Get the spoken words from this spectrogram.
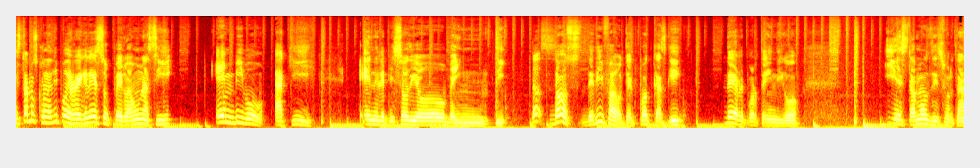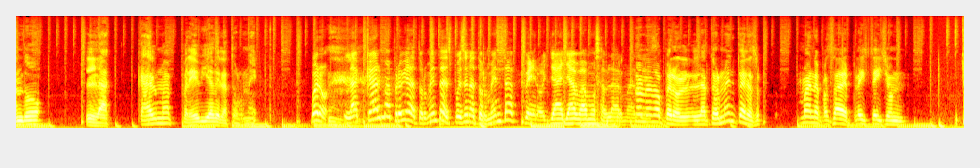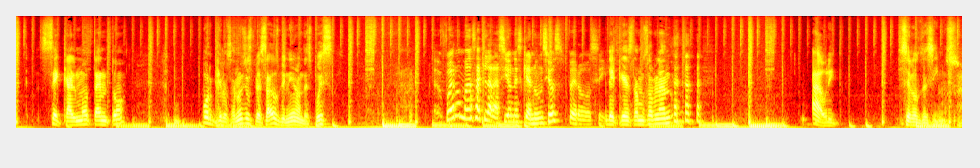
Estamos con el tipo de regreso, pero aún así en vivo aquí en el episodio 22 de Default, el podcast geek de Reporte Índigo. Y estamos disfrutando la calma previa de la tormenta. Bueno, la calma previa a la tormenta, después de una tormenta, pero ya, ya vamos a hablar más. No, no, no, pero la tormenta de la semana pasada de PlayStation se calmó tanto porque los anuncios pesados vinieron después. Fueron más aclaraciones que anuncios, pero sí. ¿De qué estamos hablando? Ahorita se los decimos.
